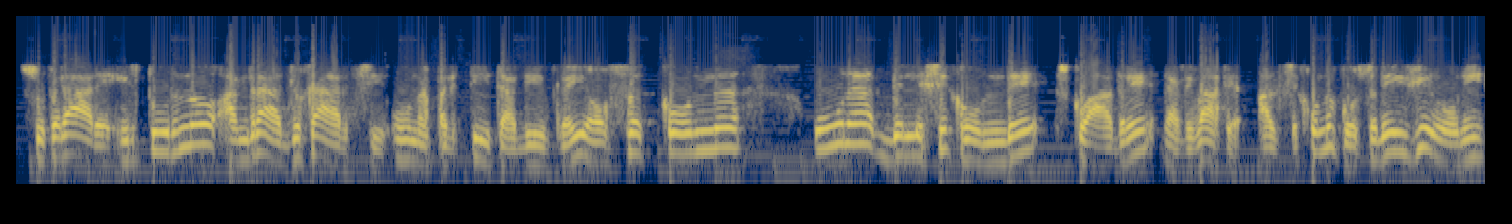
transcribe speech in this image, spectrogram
superare il turno, andrà a giocarsi una partita di playoff con una delle seconde squadre arrivate al secondo posto nei gironi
